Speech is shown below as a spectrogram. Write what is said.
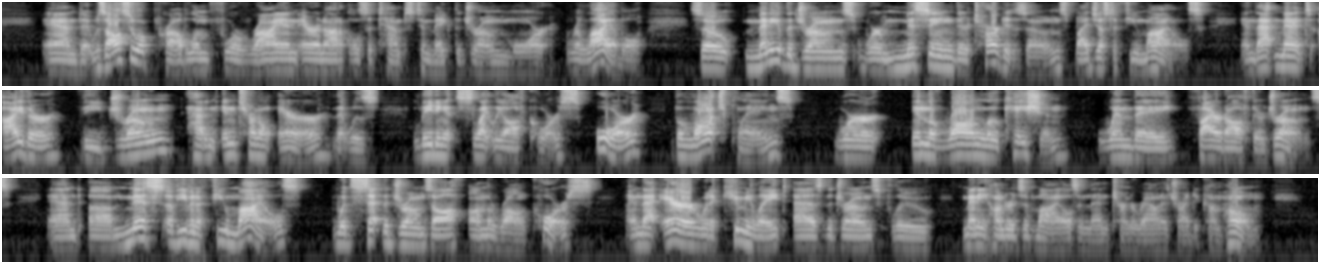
And it was also a problem for Ryan Aeronautical's attempts to make the drone more reliable. So many of the drones were missing their target zones by just a few miles. And that meant either the drone had an internal error that was leading it slightly off course, or the launch planes were in the wrong location when they fired off their drones. And a miss of even a few miles would set the drones off on the wrong course, and that error would accumulate as the drones flew many hundreds of miles and then turned around and tried to come home.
